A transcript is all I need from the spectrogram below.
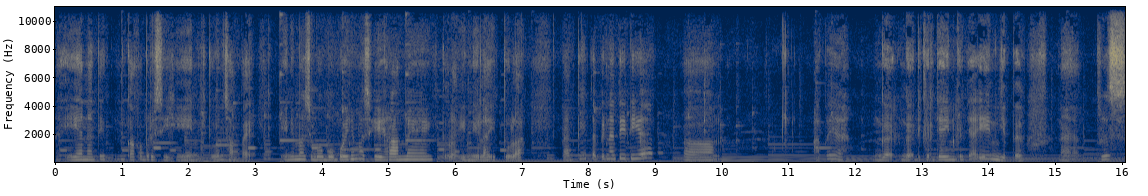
Nah iya nanti kakak bersihin gitu kan sampai ini masih bobo-bobonya masih rame gitulah inilah itulah. Nanti tapi nanti dia uh, apa ya nggak nggak dikerjain kerjain gitu. Nah terus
